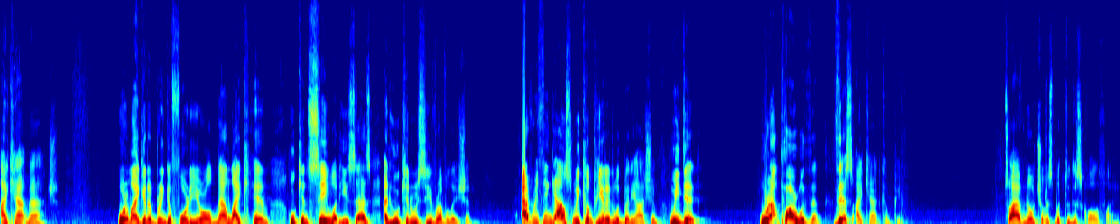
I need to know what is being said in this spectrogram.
I can't match. Where am I going to bring a 40 year old man like him who can say what he says and who can receive revelation? Everything else we competed with Bani Hashim. We did. We're at par with them. This I can't compete. So I have no choice but to disqualify him.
